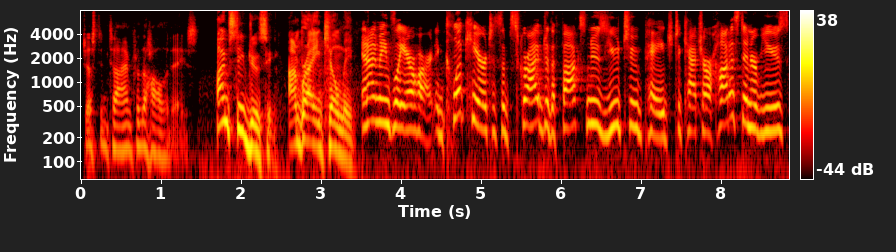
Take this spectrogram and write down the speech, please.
just in time for the holidays. I'm Steve Doocy. I'm Brian Kilmeade. And I'm Ainsley Earhardt. And click here to subscribe to the Fox News YouTube page to catch our hottest interviews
